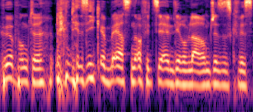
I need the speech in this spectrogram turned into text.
Höhepunkte. der Sieg im ersten offiziellen Lirum Larum Jesus Quiz.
